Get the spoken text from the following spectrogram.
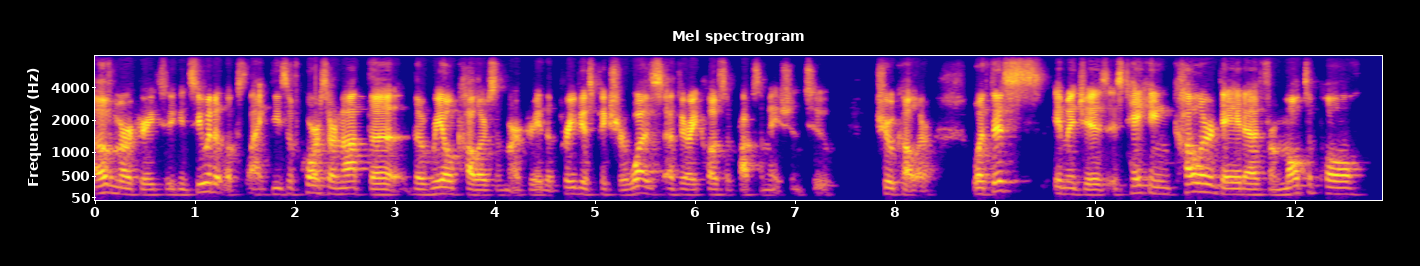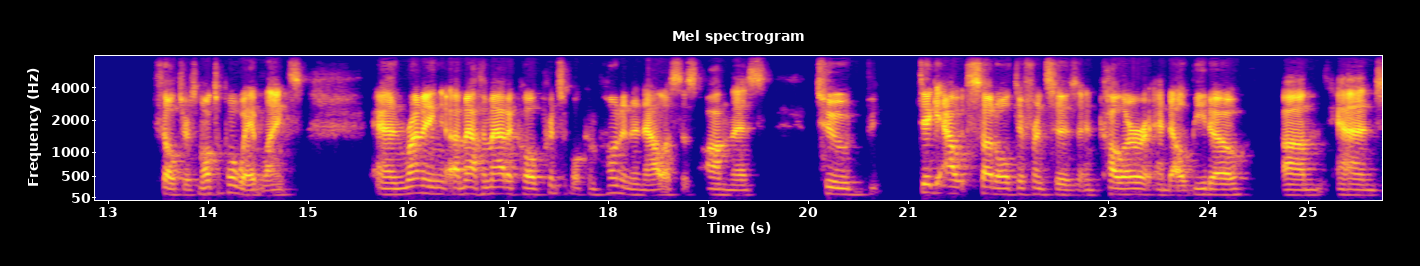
of Mercury, so you can see what it looks like. These, of course, are not the, the real colors of Mercury. The previous picture was a very close approximation to true color. What this image is, is taking color data from multiple filters, multiple wavelengths, and running a mathematical principal component analysis on this to dig out subtle differences in color and albedo um, and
